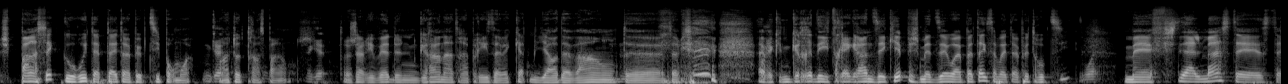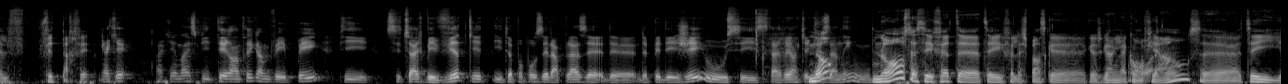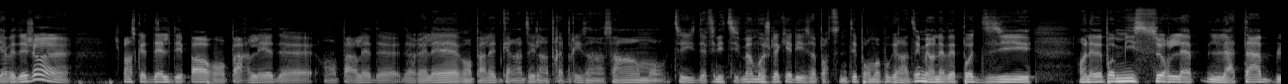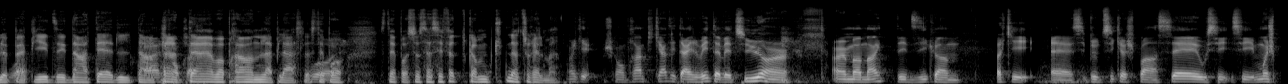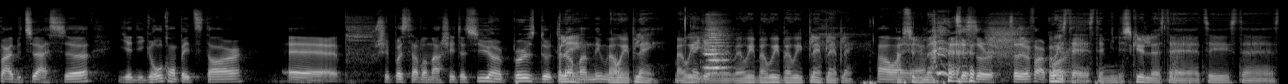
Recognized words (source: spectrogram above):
je pensais que Gourou était peut-être un peu petit pour moi, en toute transparence. J'arrivais d'une grande entreprise avec 4 milliards de ventes, euh, avec une, des très grandes équipes, puis je me disais, ouais, peut-être que ça va être un peu trop petit. Ouais. Mais finalement, c'était le fit parfait. OK. OK, nice. Puis t'es rentré comme VP, puis c'est-tu arrivé vite qu'il t'a proposé la place de, de- de PDG ou c'est c'est arrivé en quelques non, années? Ou... non, ça s'est fait. euh, tu sais, il fallait, je pense, que, que je gagne la confiance. Tu sais, il y avait déjà un, je pense que dès le départ, on parlait de, on parlait de, de relève, on parlait de grandir l'entreprise ensemble. On- tu définitivement, moi, je voulais qu'il y ait des opportunités pour moi pour grandir, mais on n'avait pas dit, on n'avait pas mis sur la, la table le papier, dire dans tel, dans Ouais, je tant de temps, va prendre la place. C'était Ouais, pas, c'était pas ça. Ça s'est fait comme tout naturellement. OK, je comprends. Puis quand t'es arrivé, t'avais-tu eu un, un moment que tu t'es dit comme OK, euh, c'est plus petit que je pensais ou c'est- moi je suis pas habitué à ça. Il y a des gros compétiteurs. Euh, je sais pas si ça va marcher. T'as-tu eu un peu ce doute-là à un moment donné ou Ben non? oui, plein. Ben oui, ben oui, ben oui, ben oui, ben oui, plein, plein, plein. Ah ouais, Absolument. hein? c'est sûr. Ça devait faire peur. Oui, c'était minuscule. C'était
